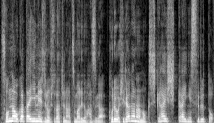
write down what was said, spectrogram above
そんなお堅いイメージの人たちの集まりのはずがこれをひらがなの歯科医師会にすると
